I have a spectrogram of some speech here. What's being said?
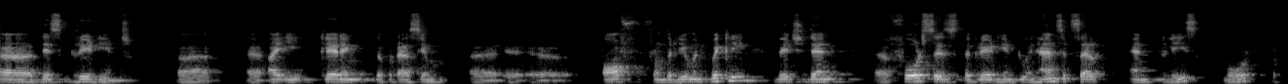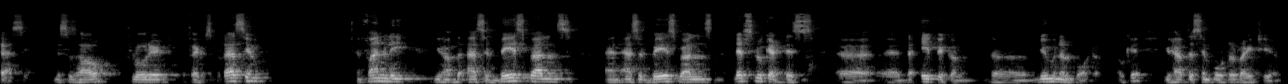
uh, this gradient, uh, i.e. clearing the potassium uh, off from the lumen quickly, which then uh, forces the gradient to enhance itself and release more potassium. This is how flow rate affects potassium. And finally, you have the acid-base balance and acid-base balance. Let's look at this, uh, uh, the apical, the luminal border, okay? You have this importer right here.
